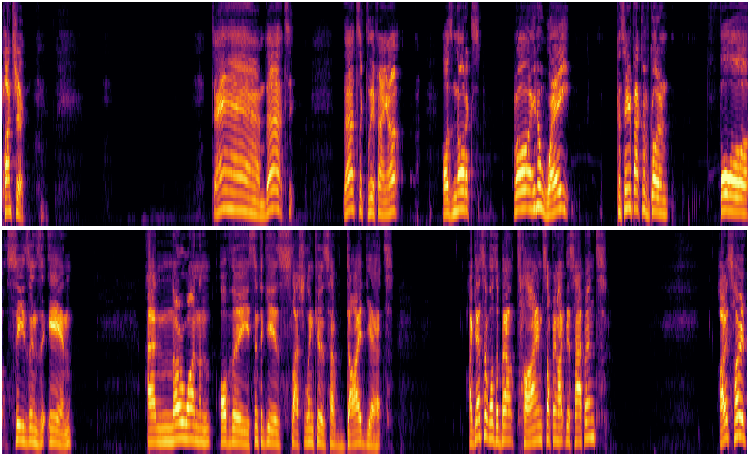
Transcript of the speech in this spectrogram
Punch it. Damn, that's that's a cliffhanger. I was not ex well, in a way, considering the fact we've gotten four seasons in, and no one of the Symphogears slash Linkers have died yet. I guess it was about time something like this happened. I just hope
